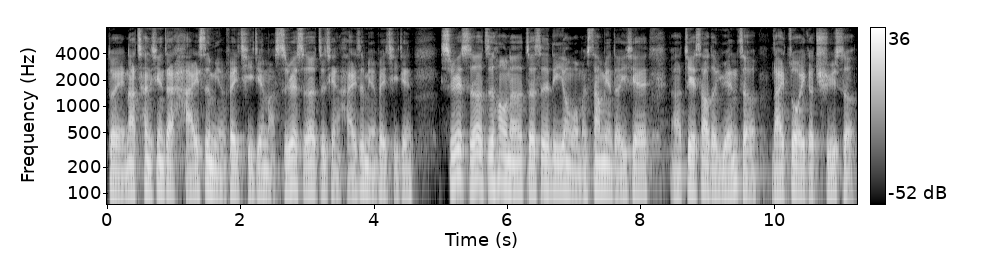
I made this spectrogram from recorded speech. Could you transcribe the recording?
对，那趁现在还是免费期间嘛，十月十二之前还是免费期间。十月十二之后呢，则是利用我们上面的一些呃介绍的原则来做一个取舍。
